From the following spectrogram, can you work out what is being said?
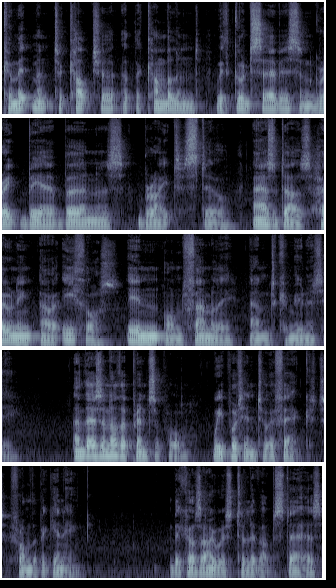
Commitment to culture at the Cumberland with good service and great beer burns bright still, as does honing our ethos in on family and community. And there's another principle we put into effect from the beginning. Because I was to live upstairs,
